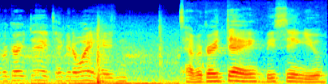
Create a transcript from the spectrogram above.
Have a great day. Take it away, Hayden. Have a great day. Be seeing you.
